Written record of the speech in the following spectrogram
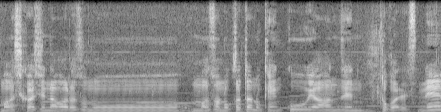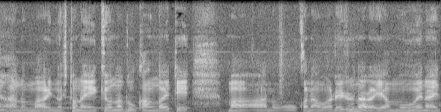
まあ、しかしながらその,、まあ、その方の健康や安全とかですね、はい、あの周りの人の影響などを考えて、まあ、あの行われるならやむを得ない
